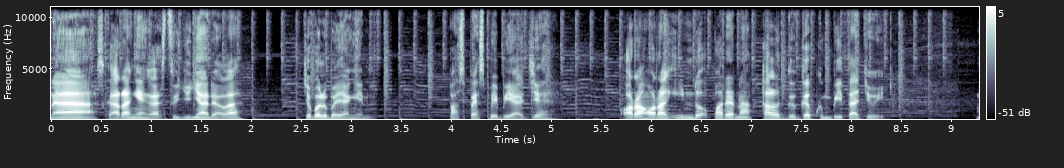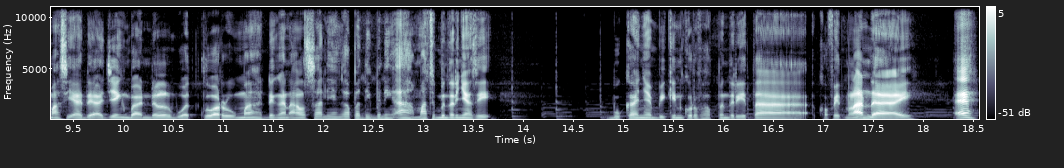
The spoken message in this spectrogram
Nah, sekarang yang gak setujunya adalah coba lu bayangin. Pas PSBB aja, orang-orang Indo pada nakal gegap gempita cuy. Masih ada aja yang bandel buat keluar rumah dengan alasan yang gak penting-penting amat sebenarnya sih. Bukannya bikin kurva penderita COVID melandai, eh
